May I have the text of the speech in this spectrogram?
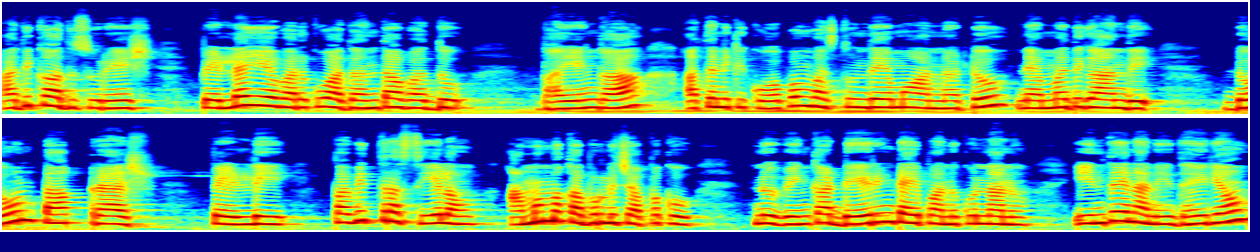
అది కాదు సురేష్ పెళ్ళయ్యే వరకు అదంతా వద్దు. భయంగా అతనికి కోపం వస్తుందేమో అన్నట్టు నెమ్మదిగా అంది. డోంట్ టాక్ ట్రాష్ పెళ్ళి పవిత్ర శీలం అమ్మమ్మ కబుర్లు చెప్పకు. నువ్వింకా డేరింగ్ టైప్ అనుకున్నాను. ఇంతేనా నీ ధైర్యం?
